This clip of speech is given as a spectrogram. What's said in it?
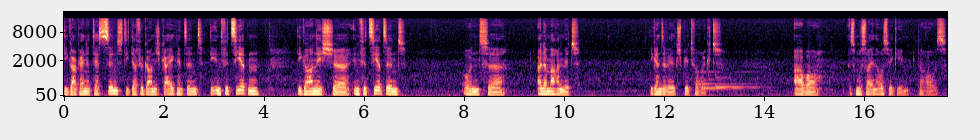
die gar keine Tests sind, die dafür gar nicht geeignet sind, die Infizierten, die gar nicht äh, infiziert sind und äh, alle machen mit. Die ganze Welt spielt verrückt. Aber es muss so einen Ausweg geben daraus.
